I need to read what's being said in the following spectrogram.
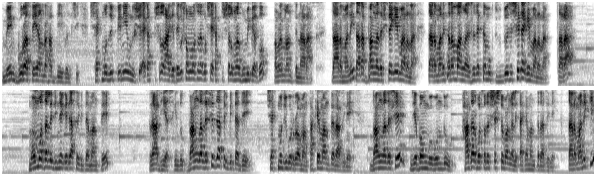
মেন গোড়াতে আমরা হাত দিয়ে ফেলছি। শেখ মুজিবকে নিয়ে উনিশশো একাত্তর সাল আগে থেকে সমালোচনা করছি। একাত্তর সাল আমার ভূমিকাকে আমরা মানতে নারাজ। তার মানে তারা বাংলাদেশটাকেই মানে না। তার মানে তারা বাংলাদেশে একটা মুক্তিযুদ্ধ আছে সেটাকে মানে না। তারা মোহাম্মদ আলী জিনাকে জাতির পিতা মানতে রাজি আছে। কিন্তু বাংলাদেশের জাতির পিতা যে শেখ মুজিবুর রহমান, তাকে মানতে রাজি নেই। বাংলাদেশে যে বঙ্গবন্ধু, হাজার বছরের শ্রেষ্ঠ বাঙালি, তাকে মানতে রাজি নেই। তার মানে কি?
